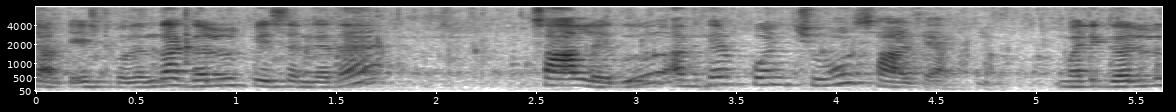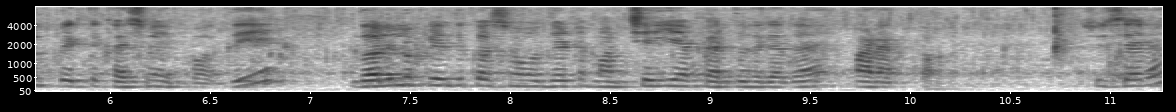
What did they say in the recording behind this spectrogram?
చాలా టేస్ట్ ఉంది ఇందాక గల్లు వేసాను కదా చాలేదు అందుకని కొంచెం సాల్ట్ వేస్తున్నాం. మళ్ళీ గల్లు పెడితే కసిమైపోద్ది అయిపోద్ది గల్లు ఎందుకు కసం అవుద్ది అంటే మన చెయ్యి పెద్దది కదా పడేస్తాం. చూసారా?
